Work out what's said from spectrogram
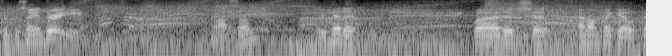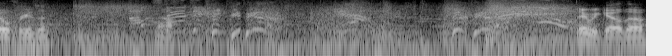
Super Saiyan 3! Awesome. We hit it. But it should... I don't think it'll kill Frieza. No. There we go, though.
